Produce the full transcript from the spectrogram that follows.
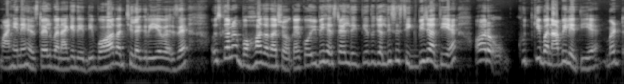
माही ने हेयर स्टाइल बना के दे दी, बहुत अच्छी लग रही है वैसे। उसका ना बहुत ज़्यादा शौक है, कोई भी हेयर स्टाइल देखती है तो जल्दी से सीख भी जाती है और खुद की बना भी लेती है बट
